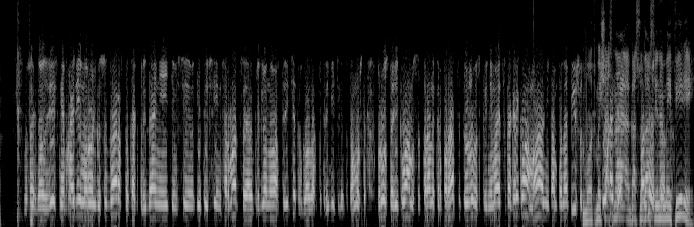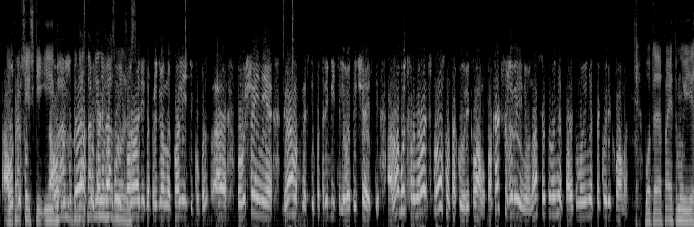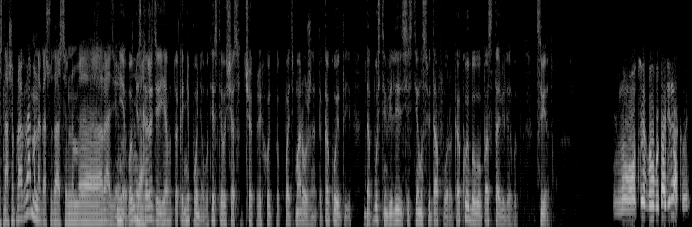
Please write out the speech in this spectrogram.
Ну, смотрите, но здесь необходима роль государства как придание этим все, этой всей информации определенного авторитета в глазах потребителя, потому что просто реклама со стороны корпорации тоже воспринимается как реклама, а они там понапишут. Вот мы сейчас хотят, на государственном эфире а вот практически, и а вам вот предоставлена возможность. будет проводить определенную политику а, повышения грамотности потребителя в этой части, она будет формировать спрос на такую рекламу. Пока, к сожалению, у нас этого нет, поэтому и нет такой рекламы. Вот э, поэтому и есть наша программа на государственном э, радио. Не, вы мне да. скажите, я вот только не понял. Вот если вот сейчас вот человек приходит покупать мороженое, то какой это, допустим, ввели систему светофора, какой бы вы поставили вот цвет? Ну, цвет был бы одинаковый.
